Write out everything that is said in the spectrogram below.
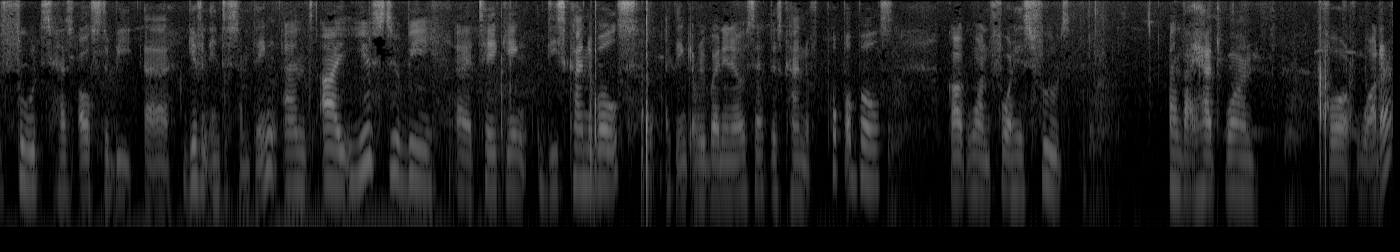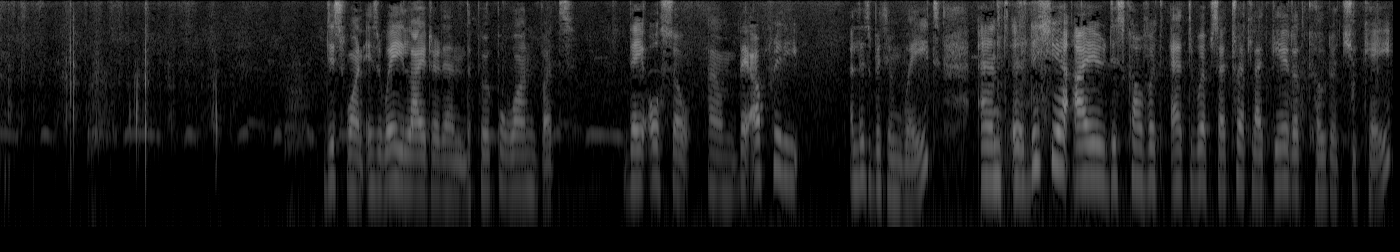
food has also to be uh, given into something. And I used to be uh, taking these kind of bowls. I think everybody knows that. This kind of pop-up bowls. Got one for his food. And I had one for water. This one is way lighter than the purple one, but they also um, they are pretty a little bit in weight. And uh, this year I discovered at the website treadlitegear.co.uk,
